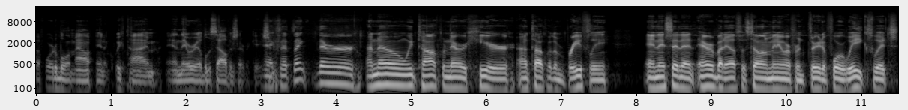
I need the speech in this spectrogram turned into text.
affordable amount in a quick time, and they were able to salvage their Yeah, vacation. because I think they were. I know we talked when they were here. I talked with them briefly, and they said that everybody else was telling them anywhere from three to four weeks, which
